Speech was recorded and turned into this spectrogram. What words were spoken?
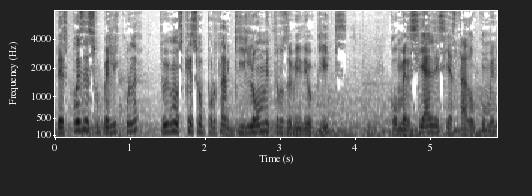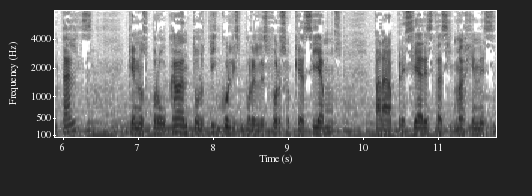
Después de su película, tuvimos que soportar kilómetros de videoclips, comerciales y hasta documentales, que nos provocaban tortícolis por el esfuerzo que hacíamos para apreciar estas imágenes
